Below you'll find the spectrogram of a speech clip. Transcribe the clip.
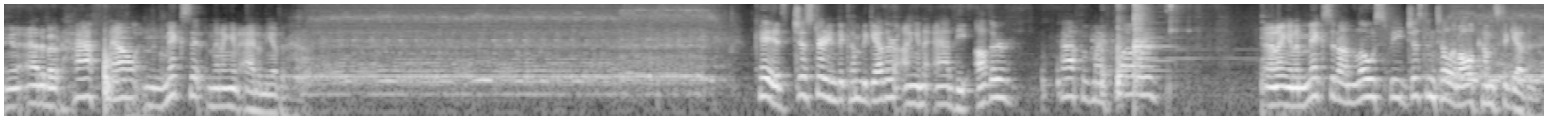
going to add about half now and then mix it, and then I'm to add in the other half. Okay, it's just starting to come together. I'm to add the other half of my flour, and I'm to mix it on low speed just until it all comes together.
